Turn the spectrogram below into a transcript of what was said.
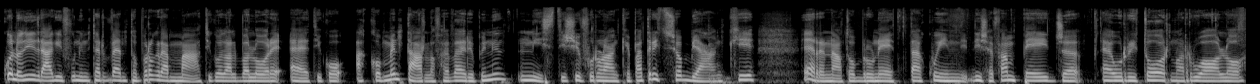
quello di Draghi fu un intervento programmatico dal valore etico. A commentarlo fra i vari opinionistici furono anche Patrizio Bianchi e Renato Brunetta, quindi dice fanpage è un ritorno al ruolo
